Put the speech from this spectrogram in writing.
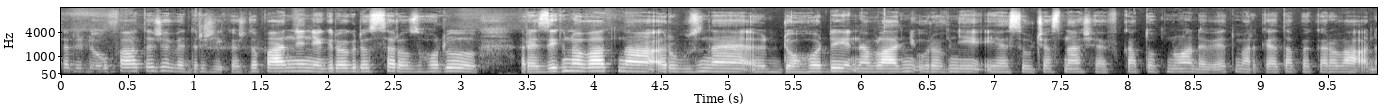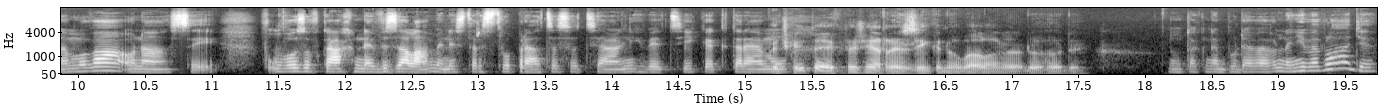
Tedy doufáte, že vydrží. Každopádně někdo, kdo se rozhodl rezignovat na různé dohody na vládní úrovni, je současná šéfka TOP 09 Markéta Pekarová Adamová. Ona si v úvozovkách nevzala Ministerstvo práce sociálních věcí, ke kterému... Počkejte, jak to, že rezignovala na dohody? No tak nebude ve, není ve vládě.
